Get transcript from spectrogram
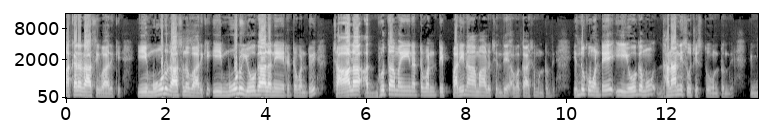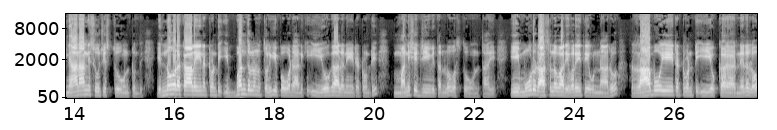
మకర రాశి వారికి ఈ మూడు రాసుల వారికి ఈ మూడు యోగాలు అనేటటువంటివి చాలా అద్భుతమైనటువంటి పరిణామాలు చెందే అవకాశం ఉంటుంది. ఎందుకు అంటే ఈ యోగము ధనాన్ని సూచిస్తూ ఉంటుంది జ్ఞానాన్ని సూచిస్తూ ఉంటుంది. ఎన్నో రకాలైనటువంటి ఇబ్బందులను తొలగిపోవడానికి ఈ యోగాలు అనేటటువంటి మనిషి జీవితంలో వస్తూ ఉంటాయి. ఈ మూడు రాసుల వారు ఎవరైతే ఉన్నారో రాబోయేటటువంటి ఈ యొక్క నెలలో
